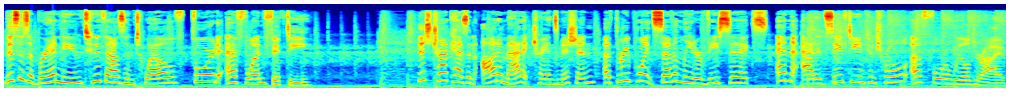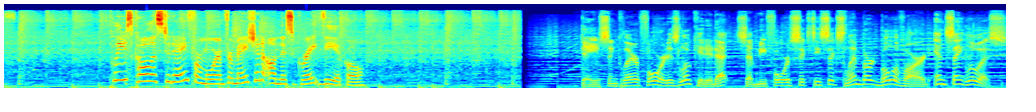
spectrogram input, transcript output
This is a brand new 2012 Ford F-150. This truck has an automatic transmission, a 3.7 liter V6, and the added safety and control of four-wheel drive. Please call us today for more information on this great vehicle. Dave Sinclair Ford is located at 7466 Lindbergh Boulevard in St. Louis.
